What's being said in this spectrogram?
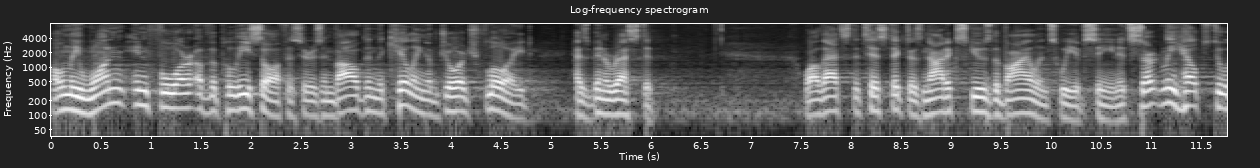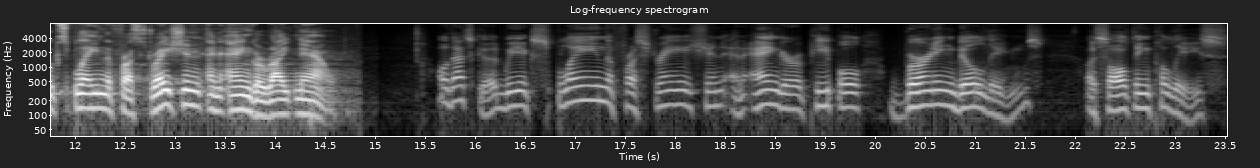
only one in four of the police officers involved in the killing of George Floyd has been arrested. While that statistic does not excuse the violence we have seen, it certainly helps to explain the frustration and anger right now. Oh, that's good. We explain the frustration and anger of people burning buildings, assaulting police,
